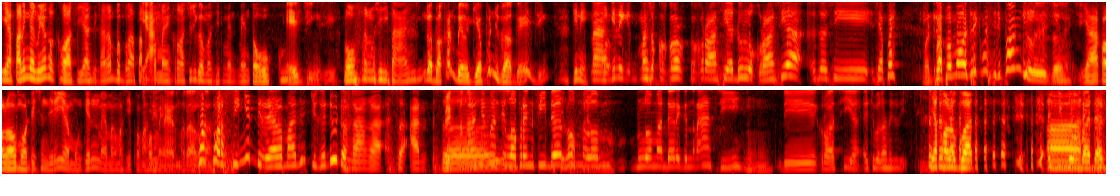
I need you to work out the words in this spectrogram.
Iya paling ganggunya ke Kroasia sih karena beberapa Ya. pemain Kroasia juga masih main, main Toku. Aging sih. Lovren masih dipanggil. Enggak, bahkan Belgia pun juga agak aging. Gini, Nah gini masuk ke, ke Kroasia dulu. Kroasia si siapa? ya? Modric. Bapak Modric masih dipanggil loh itu. Ya kalau Modric sendiri ya mungkin memang masih perform Masih ya, sentral. Lah. porsinya di Real Madrid juga dia udah nggak nggak se, se Back tengahnya masih Lovren Vida Masih tuh Lovren. belum belum ada regenerasi di Kroasia. Eh coba lah nanti. Ya kalau buat anjing buang badan.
